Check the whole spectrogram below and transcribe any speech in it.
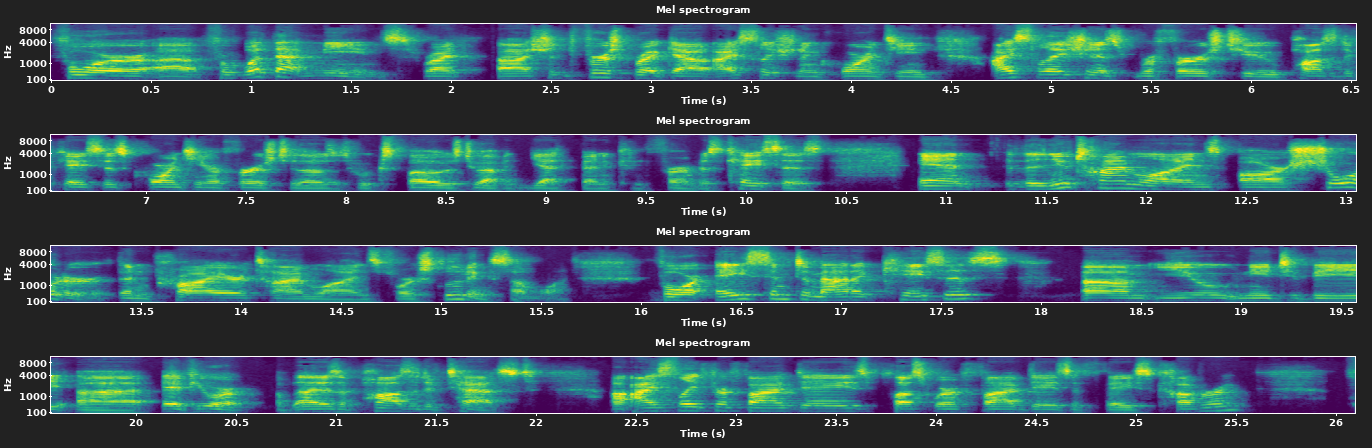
for uh, for what that means, right? Uh, I should first break out isolation and quarantine. Isolation is refers to positive cases. Quarantine refers to those who exposed who haven't yet been confirmed as cases. And the new timelines are shorter than prior timelines for excluding someone. For asymptomatic cases, um, you need to be, uh, if you are, that is a positive test, uh, isolate for five days plus wear five days of face covering.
